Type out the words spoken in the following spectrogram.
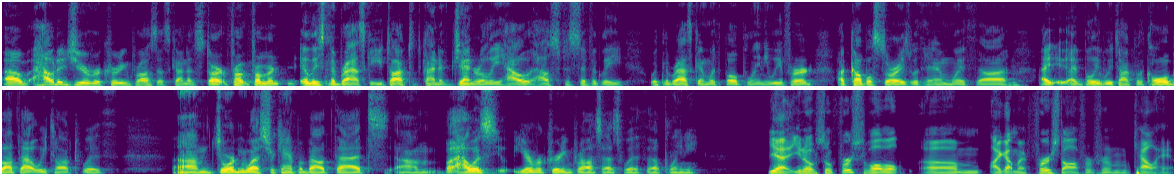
Um, how did your recruiting process kind of start from from at least Nebraska? You talked kind of generally how how specifically with Nebraska and with Bo Pelini. We've heard a couple stories with him. With uh, mm-hmm. I, I, believe we talked with Cole about that. We talked with um, Jordan Westerkamp about that. Um, but how was your recruiting process with uh, Pelini? Yeah, you know, so first of all, um, I got my first offer from Callahan.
